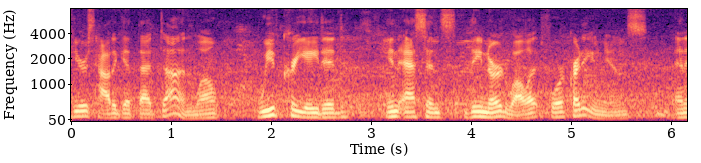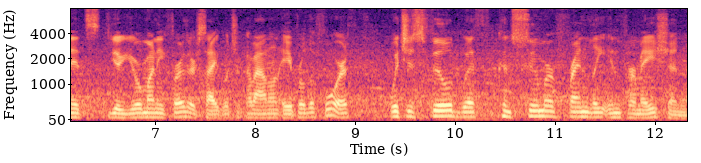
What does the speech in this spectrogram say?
here's how to get that done. Well, we've created, in essence, the NerdWallet for credit unions, and it's Your Money Further site, which will come out on April the 4th, which is filled with consumer friendly information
